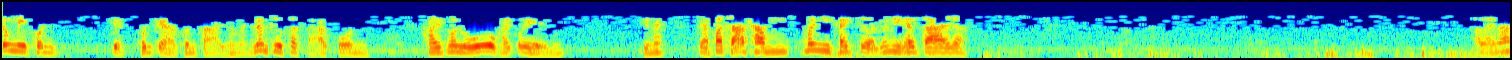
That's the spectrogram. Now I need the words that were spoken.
ต้องมีคน เจ็บคนแก่คนตายใช่ไหมนั่นคือภาษาคน ใครก็รู้ใครก็เห็นใช่ไหมแต่ภาษาธรรมไม่มีใครเกิดไม่มีใครตายนะอะไรนะ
